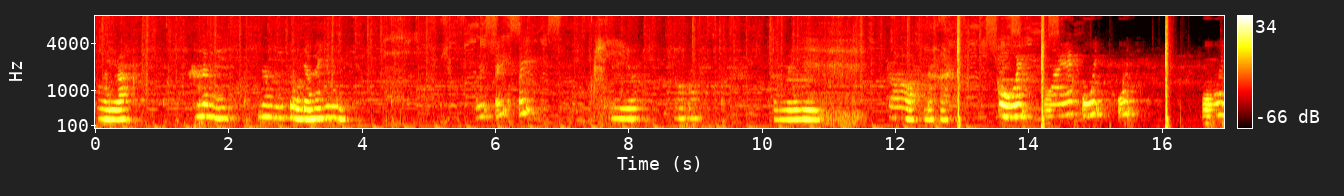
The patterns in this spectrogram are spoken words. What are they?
อะไรวะเรื่องนี้เรื่องนี้ตัวจะไม่ยุ่งเอ้ยเอ้ยเอ้ยนี่เยอะเอาเอาทำไงดีก็นะคะโอ้ยโอ้ยโอ้ยโอ้ยโอ้ย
